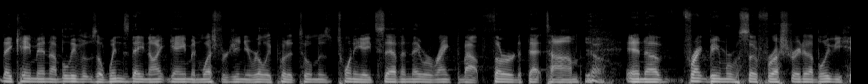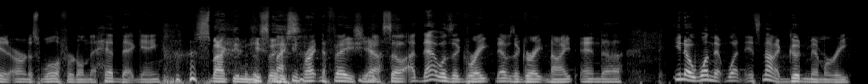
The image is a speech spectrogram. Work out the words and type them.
they came in, I believe it was a Wednesday night game, and West Virginia really put it to them as 28 7. They were ranked about third at that time. Yeah. And uh, Frank Beamer was so frustrated, I believe he hit Ernest Williford on the head that game. Smacked him in he the smacked him right in the face, yeah. so uh, that was a great that was a great night. And, uh, you know, one that wasn't, it's not a good memory.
